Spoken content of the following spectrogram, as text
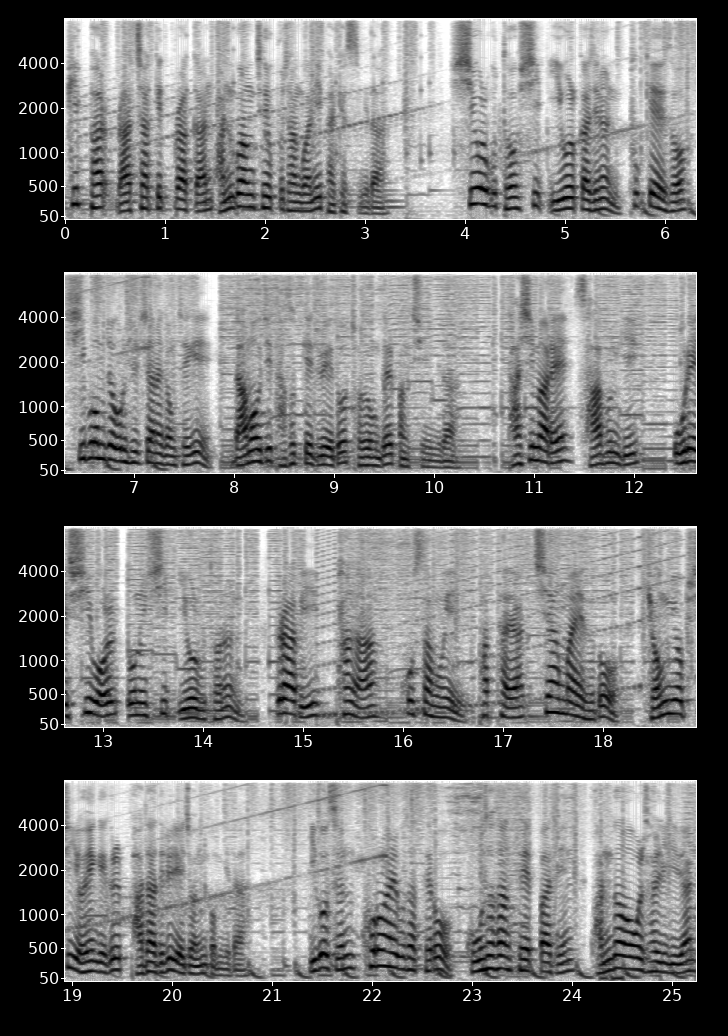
피파 라차킷 브라칸 관광체육부 장관이 밝혔습니다. 10월부터 12월까지는 푸켓에서 시범적으로 실시하는 정책이 나머지 5개 주에도 적용될 방침입니다. 다시 말해 4분기 올해 10월 또는 12월부터는 끄라비, 팡아, 코사무이, 파타야, 치앙마이에서도 격리 없이 여행객을 받아들일 예정인 겁니다. 이것은 코로나19 사태로 고사 상태에 빠진 관광업을 살리기 위한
